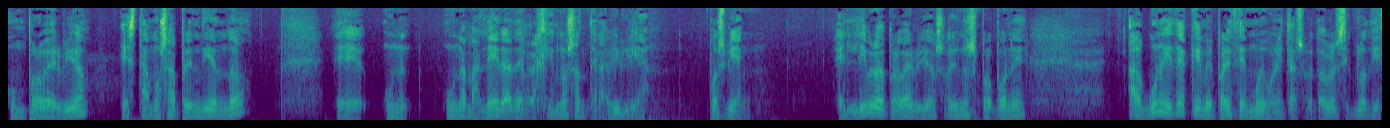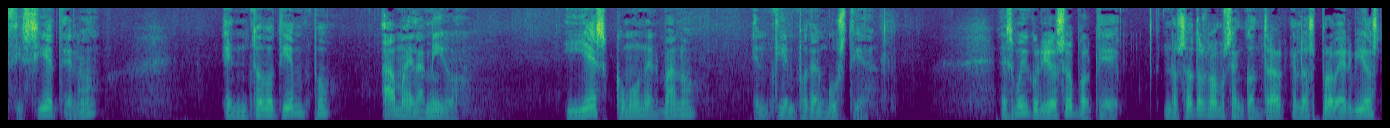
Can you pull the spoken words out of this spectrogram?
un proverbio, estamos aprendiendo eh, una manera de regirnos ante la Biblia. Pues bien, el libro de Proverbios hoy nos propone alguna idea que me parece muy bonita, sobre todo el versículo 17, ¿no? En todo tiempo ama el amigo y es como un hermano en tiempo de angustia. Es muy curioso porque nosotros vamos a encontrar en los proverbios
